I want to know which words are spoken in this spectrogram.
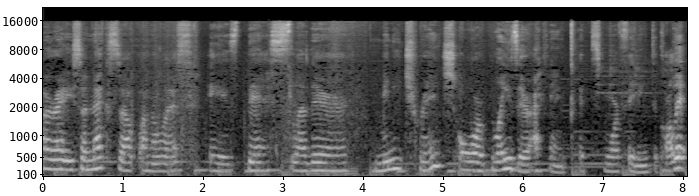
Alrighty, so next up on the list is this leather mini trench or blazer, I think it's more fitting to call it.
